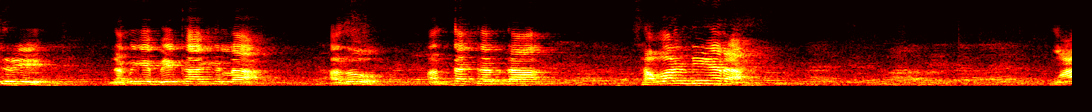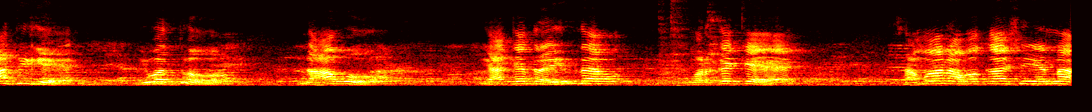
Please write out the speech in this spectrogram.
ಸಿರಿ ನಮಗೆ ಬೇಕಾಗಿಲ್ಲ. ಅದು ಅಂತಕ್ಕಂಥ ಸವರ್ಣೀಯರ ಮಾತಿಗೆ ಇವತ್ತು ನಾವು ಯಾಕೆಂದರೆ ಇಂದ ವರ್ಗಕ್ಕೆ ಸಮಾನ ಅವಕಾಶವನ್ನು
